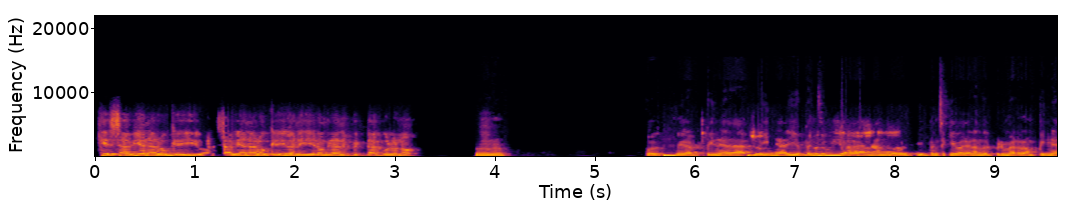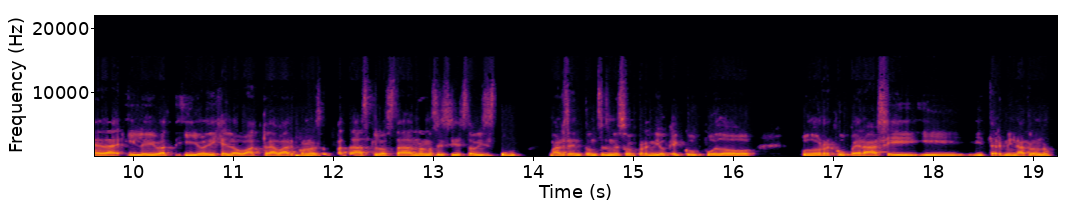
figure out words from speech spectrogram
que sabían a lo que iban, sabían a lo que iban y dieron gran espectáculo, ¿no? Pues mira, Pineda, yo, pensé que iba ganando, yo pensé que iba ganando el primer round Pineda y lo iba y yo dije, lo va a clavar con las patadas que lo está dando, no sé si esto viste tú, Marce, entonces me sorprendió que Cobb pudo, pudo recuperarse y terminarlo, ¿no?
